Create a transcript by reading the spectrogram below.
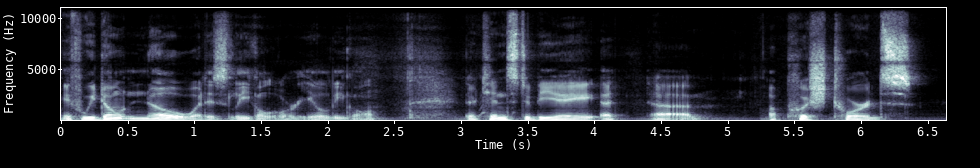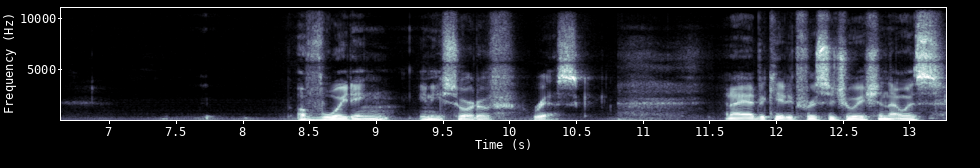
if we don't know what is legal or illegal, there tends to be a a, uh, a push towards avoiding any sort of risk. And I advocated for a situation that was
